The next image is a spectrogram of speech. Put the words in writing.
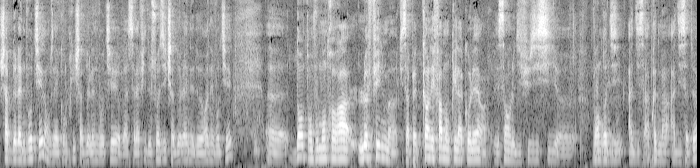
Chapdelaine Vautier, donc vous avez compris, Chapdelaine Vautier, bah, c'est la fille de Soisic Chapdelaine et de René Vautier, euh, dont on vous montrera le film qui s'appelle Quand les femmes ont pris la colère, et ça on le diffuse ici euh, vendredi à 10, après-demain à 17h.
